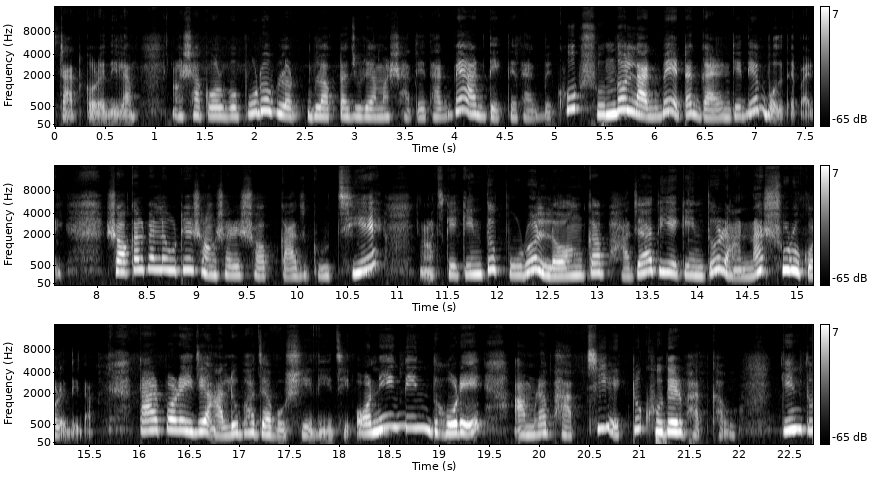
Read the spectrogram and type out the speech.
স্টার্ট করে দিলাম। আশা করব পুরো ব্লগটা জুড়ে আমার সাথে থাকবে আর দেখতে থাকবে। খুব সুন্দর লাগবে, এটা গ্যারান্টি দিয়ে বলতে পারি। সকালবেলা উঠে সংসারের সব কাজ গুছিয়ে আজকে কিন্তু পুরো লঙ্কা ভাজা দিয়ে কিন্তু রান্না শুরু করে দিলাম। তারপরে এই যে আলু ভাজা বসিয়ে দিয়েছি। অনেক দিন ধরে আমরা ভাবছি একটু খুদের ভাত খাব। কিন্তু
